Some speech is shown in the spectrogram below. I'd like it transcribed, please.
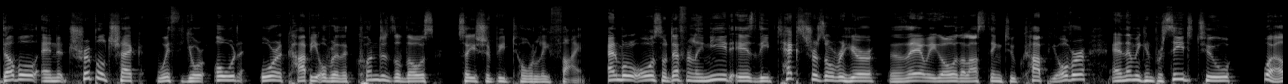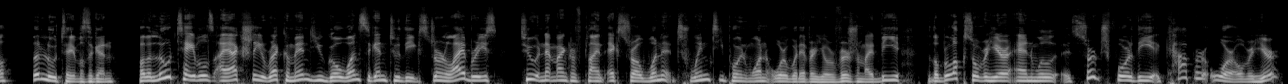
double and triple check with your own or copy over the contents of those, so you should be totally fine. And we'll also definitely need is the textures over here. There we go, the last thing to copy over. And then we can proceed to, well, the loot tables again. For the loot tables, I actually recommend you go once again to the external libraries to NetMinecraft Client Extra 120.1 or whatever your version might be, to the blocks over here, and we'll search for the copper ore over here,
